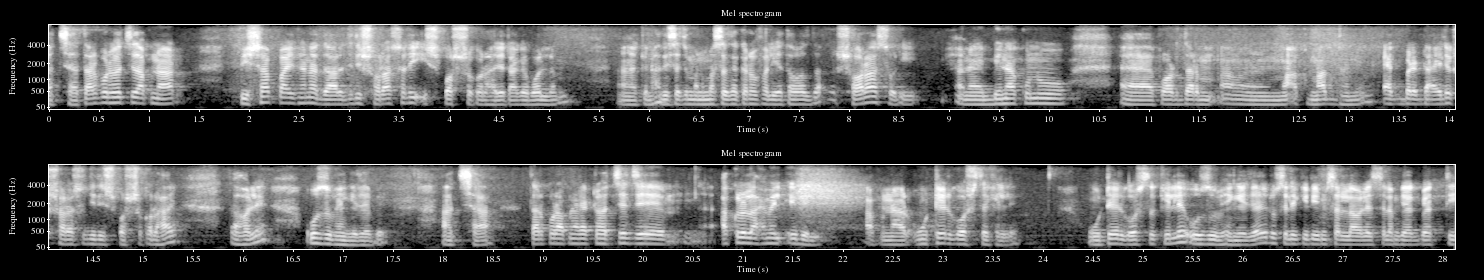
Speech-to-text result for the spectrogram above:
আচ্ছা তারপরে হচ্ছে আপনার পেশাব পায়খানা দ্বার যদি সরাসরি স্পর্শ করা হয়, যেটা আগে বললাম কেন হাদিস আছে মানে মাসা জাকার ফালিয়া তাওয়াজদা সরাসরি মানে বিনা কোনো পর্দার মাধ্যমে একবারে ডাইরেক্ট সরাসরি যদি স্পর্শ করা হয়, তাহলে উজু ভেঙে যাবে। আচ্ছা তারপর আপনার একটা হচ্ছে যে, আকলুল আহমিল ইবিল, আপনার উটের গোশত খেলে। উটের গোস্ত খেলে উজু ভেঙে যায়। রসুল করিম সাল্লাহ আলাইসাল্লামকে এক ব্যক্তি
